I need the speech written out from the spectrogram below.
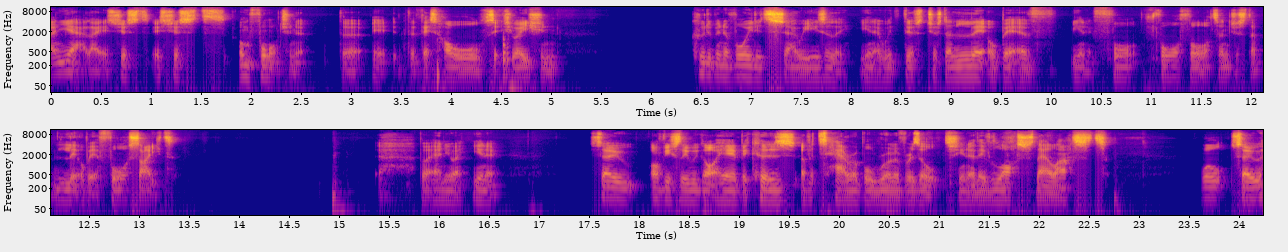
and yeah, like it's just it's just unfortunate that it that this whole situation could have been avoided so easily. You know, with just just a little bit of you know fore, forethought and just a little bit of foresight. But anyway, you know. So obviously we got here because of a terrible run of results. You know, they've lost their last. Well, so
